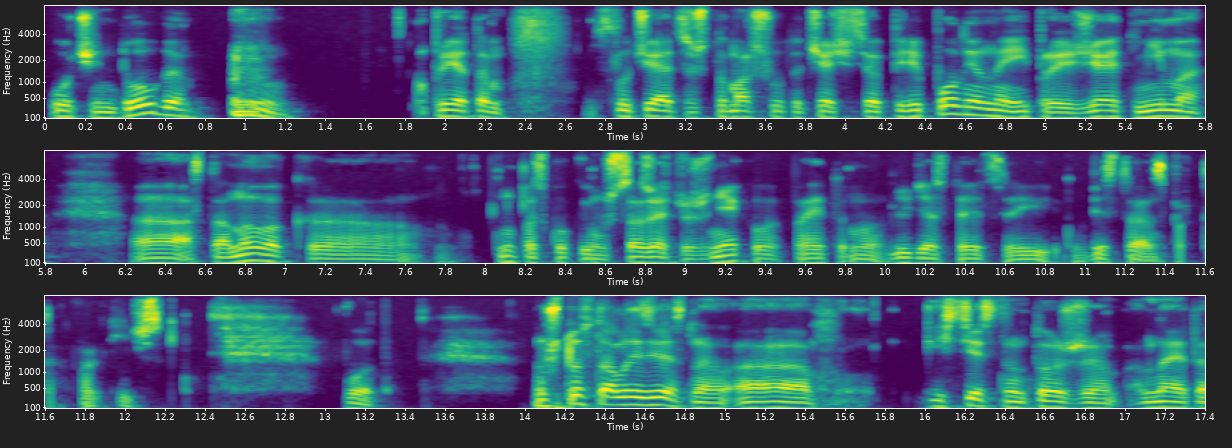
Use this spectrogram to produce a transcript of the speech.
очень долго. При этом случается, что маршруты чаще всего переполнены и проезжают мимо остановок, ну, поскольку им сажать уже некого, поэтому люди остаются и без транспорта фактически. Вот. Ну, что стало известно? Естественно, тоже на это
